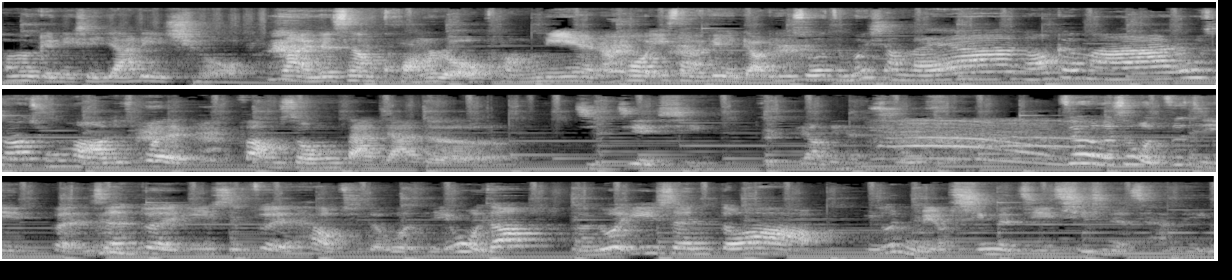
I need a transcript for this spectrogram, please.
他们给你一些压力球，让你在身上狂揉狂捏。然后医生会跟你聊天说怎么想来呀，然后干嘛？为什么要除毛？就是会放松大家的警戒心，对，让你很舒服。最后一个是我自己本身对医师最好奇的问题，因为我知道很多医生都要，比如说你们有新的机器、新的产品，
